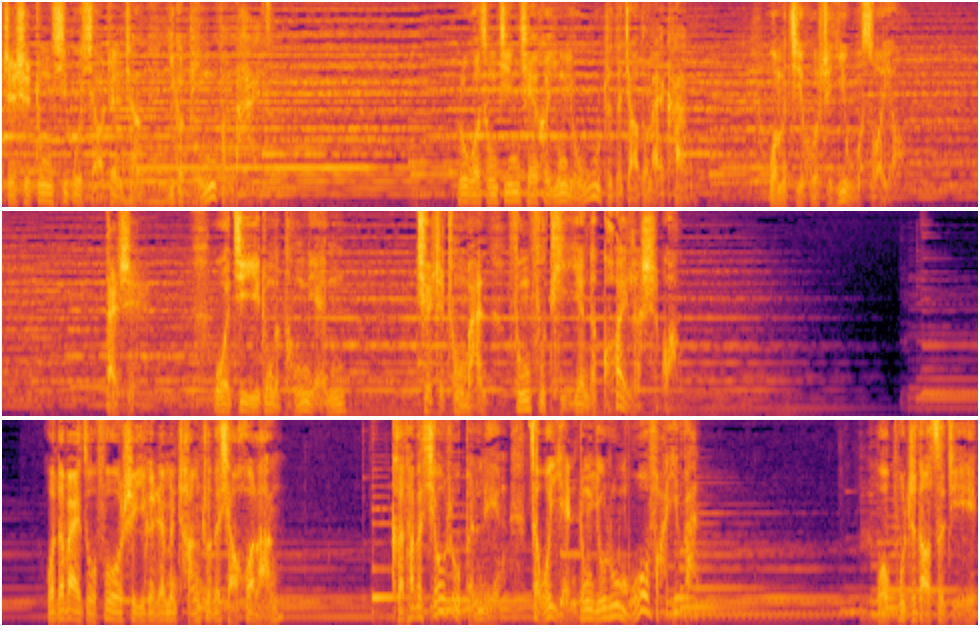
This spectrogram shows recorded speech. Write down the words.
只是中西部小镇上一个平凡的孩子。如果从金钱和拥有物质的角度来看，我们几乎是一无所有。但是。我记忆中的童年，却是充满丰富体验的快乐时光。我的外祖父是一个人们常说的小货郎，可他的销售本领在我眼中犹如魔法一般。我不知道自己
